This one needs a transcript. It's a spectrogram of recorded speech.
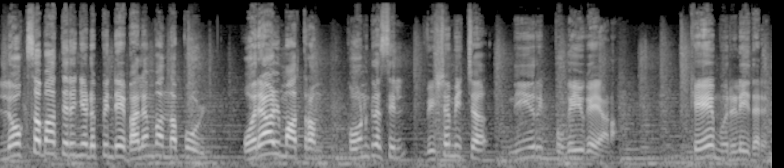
ലോക്സഭാ തിരഞ്ഞെടുപ്പിന്റെ ഫലം വന്നപ്പോൾ ഒരാൾ മാത്രം കോൺഗ്രസിൽ വിഷമിച്ച് നീറിപ്പുകയുകയാണ്. കെ. മുരളീധരൻ.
